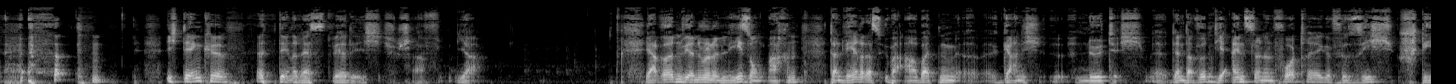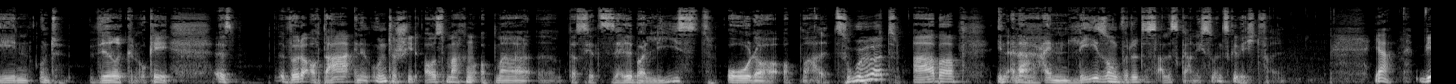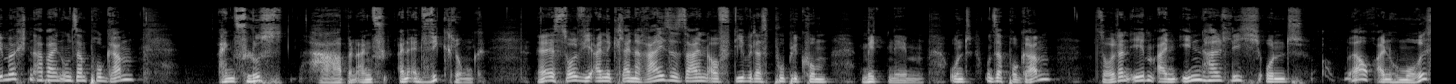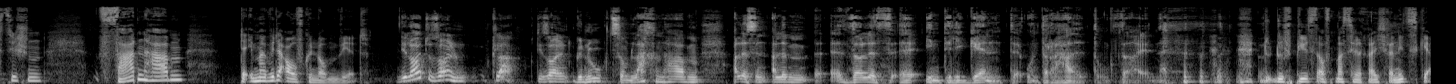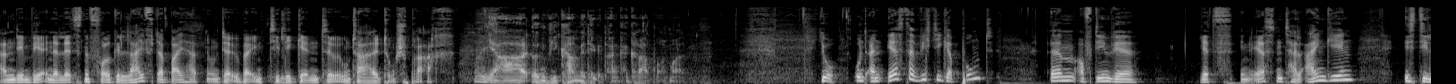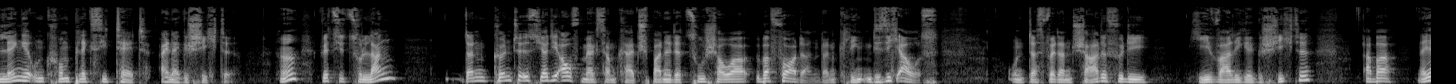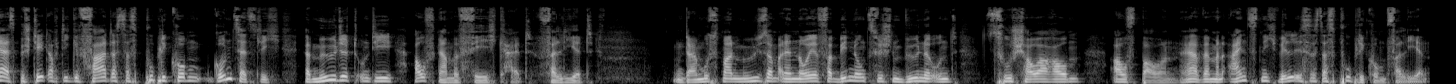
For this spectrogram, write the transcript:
ich denke, den Rest werde ich schaffen. Ja. Ja, würden wir nur eine Lesung machen, dann wäre das Überarbeiten äh, gar nicht äh, nötig. Äh, denn da würden die einzelnen Vorträge für sich stehen und wirken. Okay, es würde auch da einen Unterschied ausmachen, ob man äh, das jetzt selber liest oder ob man halt zuhört. Aber in einer reinen Lesung würde das alles gar nicht so ins Gewicht fallen. Ja, wir möchten aber in unserem Programm einen Fluss haben, ein, eine Entwicklung. Es soll wie eine kleine Reise sein, auf die wir das Publikum mitnehmen. Und unser Programm soll dann eben einen inhaltlich und auch einen humoristischen Faden haben, der immer wieder aufgenommen wird. Die Leute sollen, klar, die sollen genug zum Lachen haben. Alles in allem äh, soll es äh, intelligente Unterhaltung sein. du, du, spielst auf Marcel Reich-Ranitzky an, den wir in der letzten Folge live dabei hatten und der über intelligente Unterhaltung sprach. Ja, irgendwie kam mir der Gedanke gerade nochmal. Jo, und ein erster wichtiger Punkt, ähm, auf den wir jetzt im ersten Teil eingehen, ist die Länge und Komplexität einer Geschichte. Ja, wird sie zu lang, dann könnte es ja die Aufmerksamkeitsspanne der Zuschauer überfordern. Dann klinken die sich aus. Und das wäre dann schade für die jeweilige Geschichte. Aber naja, es besteht auch die Gefahr, dass das Publikum grundsätzlich ermüdet und die Aufnahmefähigkeit verliert. Und da muss man mühsam eine neue Verbindung zwischen Bühne und Zuschauerraum aufbauen. Ja, wenn man eins nicht will, ist es das Publikum verlieren.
